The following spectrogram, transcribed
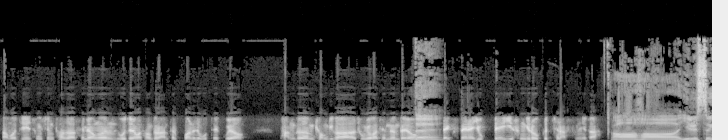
나머지 중심 타자 3명은 오재영을 상대로 안타를 뽑아내지 못했고요. 방금 경기가 종료가 됐는데요. 네. 넥센의 6대2 승리로 끝이 났습니다. 아하, 1승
